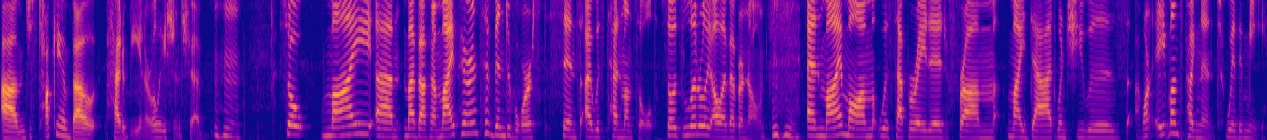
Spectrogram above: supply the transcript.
um, just talking about how to be in a relationship. So my um, my background, my parents have been divorced since I was ten months old. So it's literally all I've ever known. And my mom was separated from my dad when she was I want eight months pregnant with me.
